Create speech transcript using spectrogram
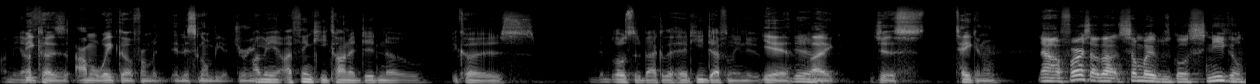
I mean, I, th- because I'm gonna wake up from a, and it's gonna be a dream. I mean, I think he kind of did know because them blows to the back of the head. He definitely knew. yeah, Yeah. like just taking him. now, at first, I thought somebody was gonna sneak him.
